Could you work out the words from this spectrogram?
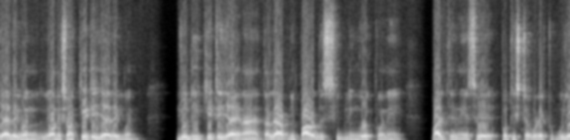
যায়, দেখবেন অনেক সময় কেটে যায়, দেখবেন। যদি কেটে যায় না, তাহলে আপনি পারদের শিবলিঙ্গ একটুখানি বাড়িতে নিয়ে এসে প্রতিষ্ঠা করে একটু পূজা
